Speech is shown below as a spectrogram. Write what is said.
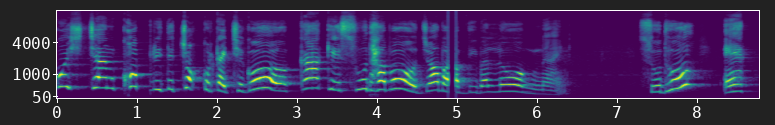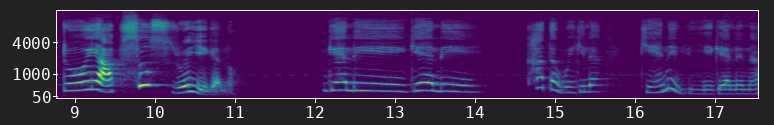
কোশ্চান খপরিতে চক্কর কাটছে গো, কাকে শুধাবো জবাব দিবার লোক নাই। শুধু একটুই আফসোস রইয়ে গেল। গেলে গেলে, খাতা বইগুলা কেন নিয়ে গেলে না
